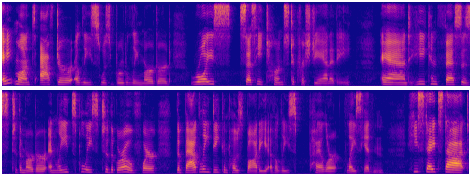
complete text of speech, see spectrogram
eight months after Elyse was brutally murdered, Royce says he turns to Christianity and he confesses to the murder and leads police to the grove where the badly decomposed body of Elyse Pahler lays hidden. He states that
